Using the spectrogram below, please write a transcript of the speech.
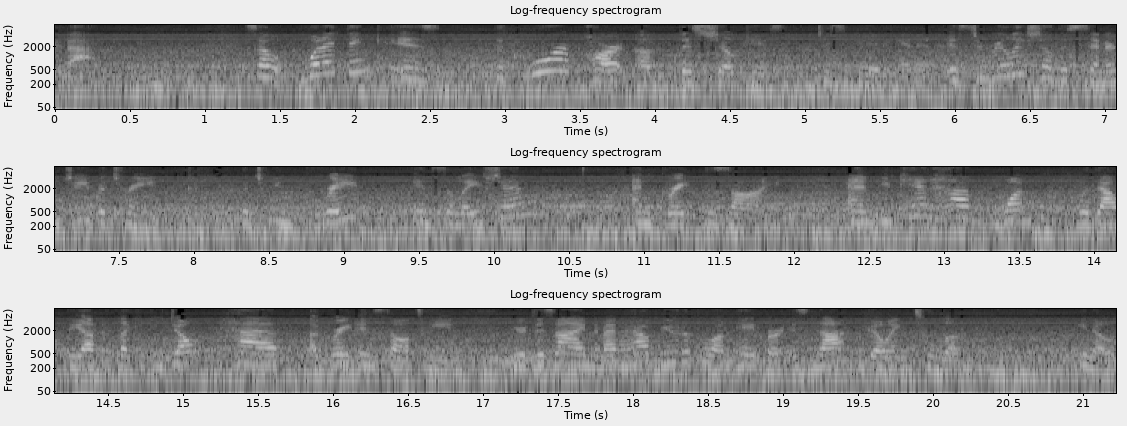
do that. So what I think is the core part of this showcase and participating in it is to really show the synergy between between great installation and great design. And you can't have one without the other. Like if you don't have a great install team, your design, no matter how beautiful on paper, is not going to look, you know,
